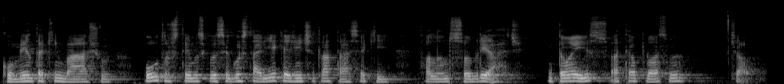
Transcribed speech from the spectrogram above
comenta aqui embaixo outros temas que você gostaria que a gente tratasse aqui, falando sobre arte. Então é isso, até a próxima. Tchau.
